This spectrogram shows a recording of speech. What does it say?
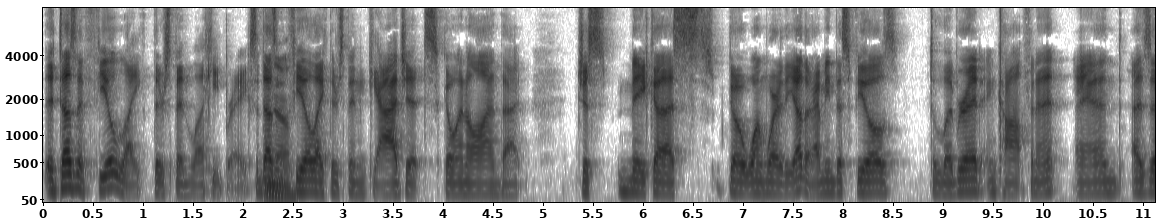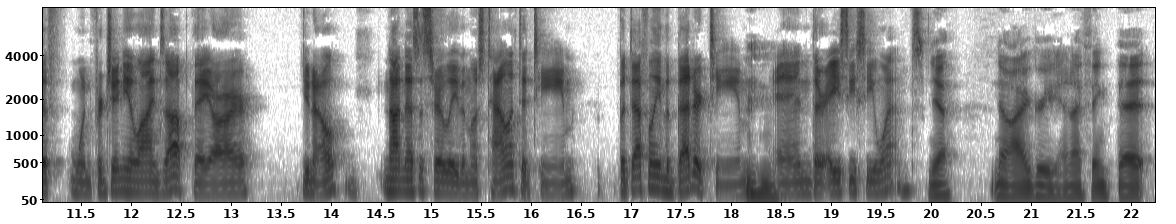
it doesn't feel like there's been lucky breaks. It doesn't No. feel like there's been gadgets going on that just make us go one way or the other. I mean, this feels deliberate and confident and as if when Virginia lines up, they are, you know, not necessarily the most talented team, but definitely the better team mm-hmm. and their ACC wins. Yeah. No, I agree. And I think that,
